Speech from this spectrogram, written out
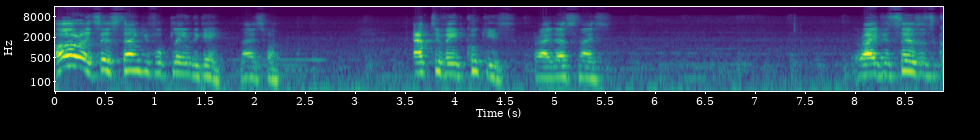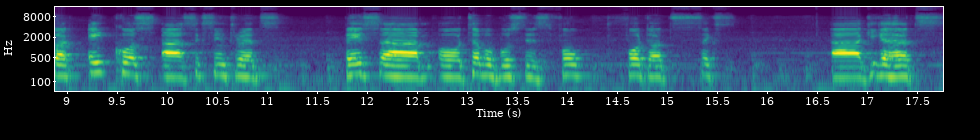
Alright, says thank you for playing the game. Nice one. Activate cookies. Right, that's nice. Right, it says it's got 8 cores, uh, 16 threads. Base um, or turbo boost is 4, 4.6 uh, gigahertz.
